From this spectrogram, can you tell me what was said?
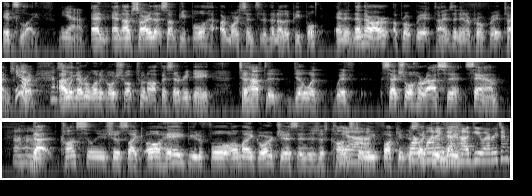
it's life yeah. and and i'm sorry that some people are more sensitive than other people and then there are appropriate times and inappropriate times for Yeah, it i would never want to go show up to an office every day to have to deal with with sexual harassment sam Uh-huh. that constantly is just like, oh hey, beautiful, oh my gorgeous, and is just constantly fucking. It's or like, wanting dude, to hey, hug you every time.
